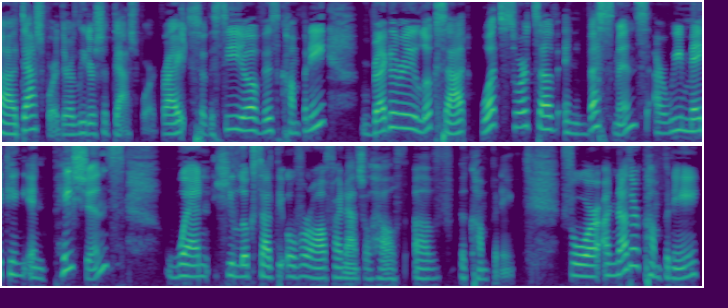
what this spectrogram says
uh, dashboard, their leadership dashboard, right? So the CEO of this company regularly looks at what sorts of investments are we making in patients when he looks at the overall financial health of the company. For another company,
